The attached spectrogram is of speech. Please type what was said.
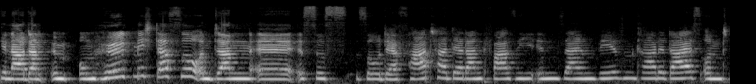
genau, dann umhüllt mich das so und dann äh, ist es so der Vater, der dann quasi in seinem Wesen gerade da ist. Und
